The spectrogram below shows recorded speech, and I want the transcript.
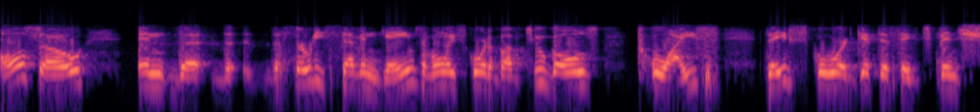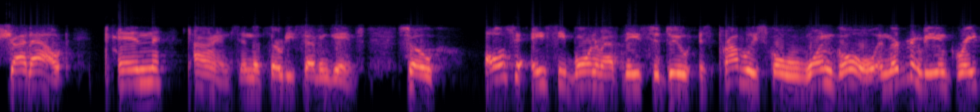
also in the, the the 37 games have only scored above two goals twice. They've scored, get this, they've been shut out 10 times in the 37 games. So all AC Bournemouth needs to do is probably score one goal, and they're going to be in great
